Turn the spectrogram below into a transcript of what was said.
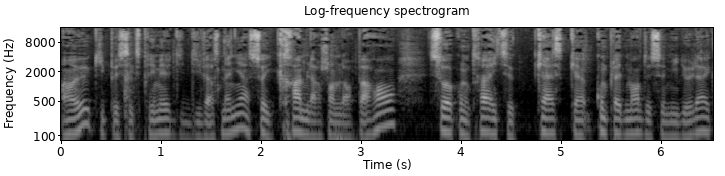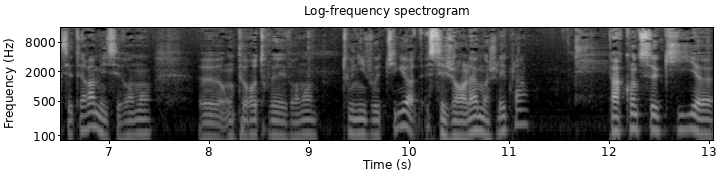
en eux qui peut s'exprimer de diverses manières. Soit ils crament l'argent de leurs parents, soit au contraire ils se cassent ca- complètement de ce milieu-là, etc. Mais c'est vraiment, euh, on peut retrouver vraiment tout niveau de figure. Ces gens-là, moi je les plains. Par contre, ceux qui, euh,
